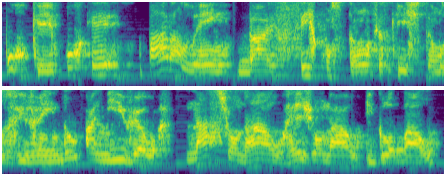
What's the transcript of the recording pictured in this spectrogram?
Por quê? Porque, para além das circunstâncias que estamos vivendo a nível nacional, regional e global,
